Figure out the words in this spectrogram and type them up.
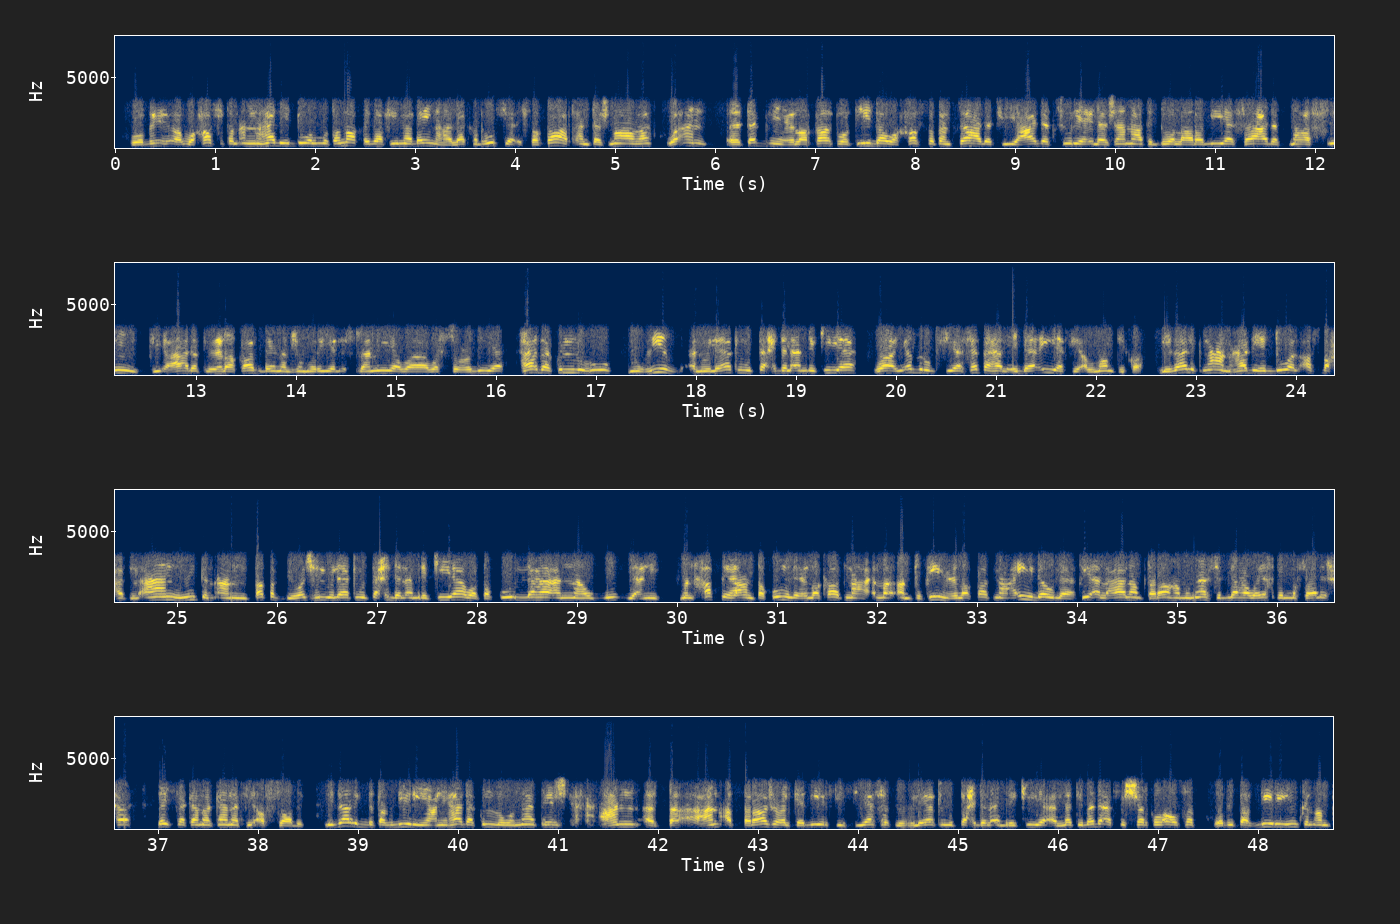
وخاصة أن هذه الدول متناقضة فيما بينها، لكن روسيا استطاعت أن تجمعها وأن تبني علاقات وطيدة وخاصة ساعدت في إعادة سوريا إلى جامعة الدول العربية، ساعدت مع الصين في إعادة العلاقات بين الجمهورية الإسلامية والسعودية، هذا كله يغيظ الولايات المتحدة الأمريكية ويضرب سياستها العدائيه في المنطقة، لذلك نعم هذه الدول أصبحت الآن يمكن أن تقف بوجه الولايات المتحدة الأمريكية وتقول لها أنه يعني من حقها أن تقوم العلاقات مع أن تقيم علاقات مع أي دولة في العالم تراها مناسب لها ويخدم مصالحها ليس كما كان في السابق، لذلك بتقديري يعني هذا كله ناتج عن عن التراجع الكبير في سياسة الولايات المتحدة الأمريكية التي بدأت في الشرق الأوسط وبتقديري يمكن أن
